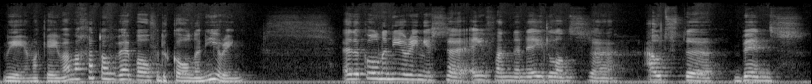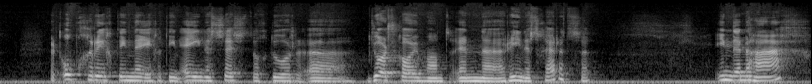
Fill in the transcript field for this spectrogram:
Mirjam Makema. Maar we gaan toch hebben over de Coldeneering. Eh, de Coldeneering is een van de Nederlands eh, oudste bands. Werd opgericht in 1961 door eh, George Kooijmans en eh Rinus Gerritsen. In Den Haag.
